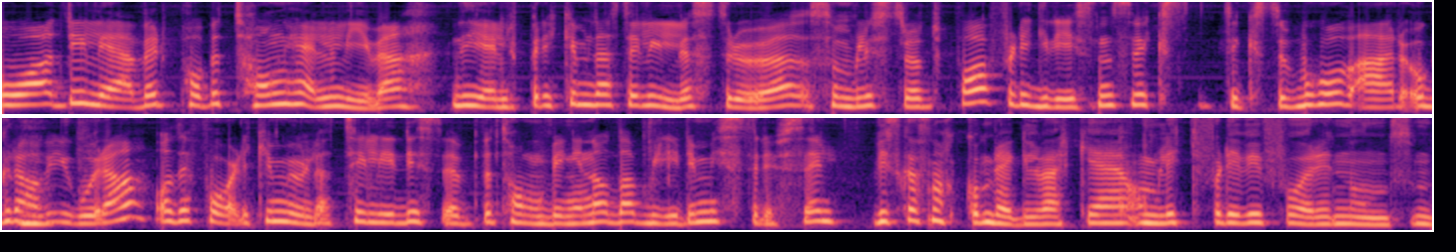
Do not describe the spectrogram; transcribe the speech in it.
Og de lever på betong hele livet. Det hjelper ikke med dette lille strøet som blir strødd på, fordi grisens viktigste behov er å grave i jorda, og det får de ikke mulighet til i disse betongbingene, og da blir de mistrivsel. Vi skal snakke om regelverket om litt, fordi vi får inn noen som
